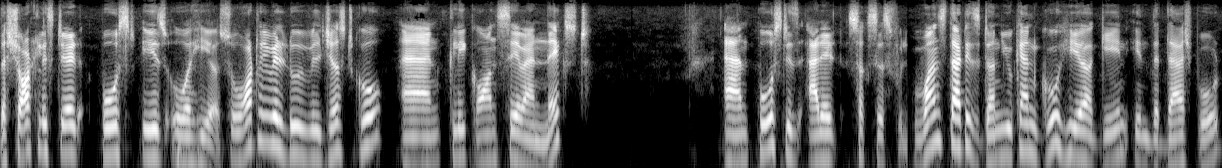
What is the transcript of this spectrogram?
the shortlisted post is over here. So what we will do, we will just go and click on save and next and post is added successfully. Once that is done, you can go here again in the dashboard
